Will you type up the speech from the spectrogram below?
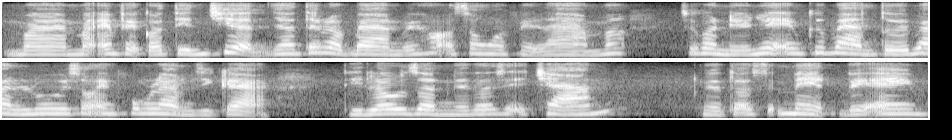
Mà mà em phải có tiến triển nha, tức là bàn với họ xong rồi phải làm á. Chứ còn nếu như em cứ bàn tới bàn lui xong em không làm gì cả, thì lâu dần người ta sẽ chán, người ta sẽ mệt với em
